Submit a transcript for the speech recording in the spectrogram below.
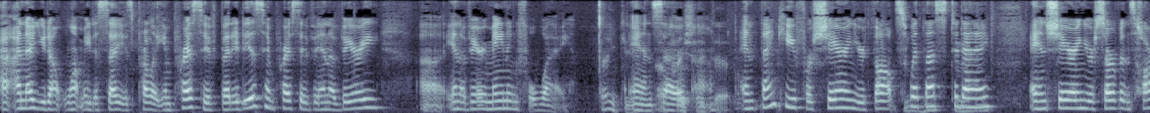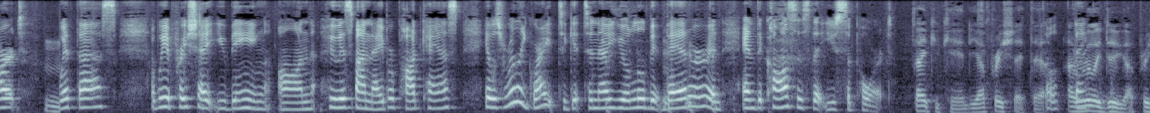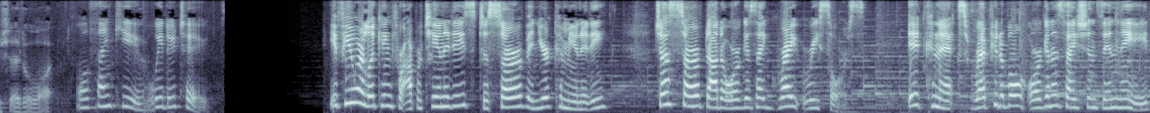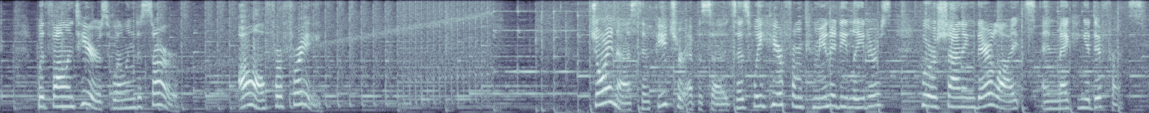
I I know you don't want me to say it's probably impressive, but it is impressive in a very uh, in a very meaningful way. Thank you. And so, uh, and thank you for sharing your thoughts with Mm-hmm. us today and sharing your servant's heart. Mm. with us. We appreciate you being on Who is My Neighbor podcast. It was really great to get to know you a little bit better and, and the causes that you support. Thank you, Candy. I appreciate that. Oh, I really do. I appreciate it a lot. Well, thank you. We do too. If you are looking for opportunities to serve in your community, JustServe.org is a great resource. It connects reputable organizations in need with volunteers willing to serve, all for free. Join us in future episodes as we hear from community leaders who are shining their lights and making a difference.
